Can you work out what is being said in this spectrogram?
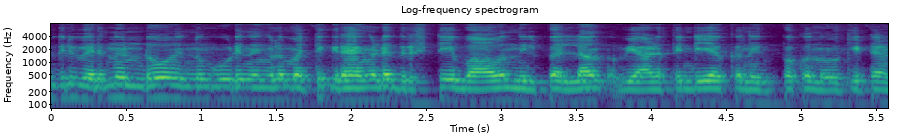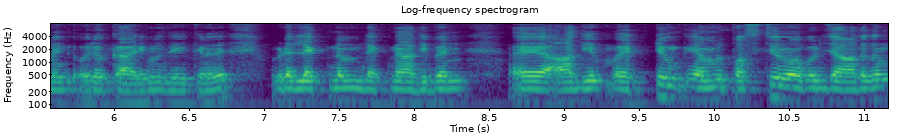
ഇതിൽ വരുന്നുണ്ടോ എന്നും കൂടി നിങ്ങൾ മറ്റ് ഗ്രഹങ്ങളുടെ ദൃഷ്ടി ഭാവം നിൽപ്പ് എല്ലാം വ്യാഴത്തിന്റെയും ഒക്കെ നിൽപ്പൊക്കെ നോക്കിയിട്ടാണ് ഓരോ കാര്യങ്ങൾ നിൽക്കുന്നത്. ഇവിടെ ലഗ്നം ലഗ്നാധിപൻ ആദ്യം ഏറ്റവും നമ്മൾ ഫസ്റ്റ് നോക്കുന്ന ജാതകം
